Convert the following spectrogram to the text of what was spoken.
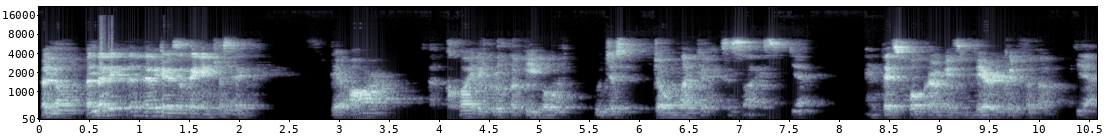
but, you know, but let, me, let me tell you something interesting. There are quite a group of people who just don't like to exercise. Yeah. And this program is very good for them. Yeah,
